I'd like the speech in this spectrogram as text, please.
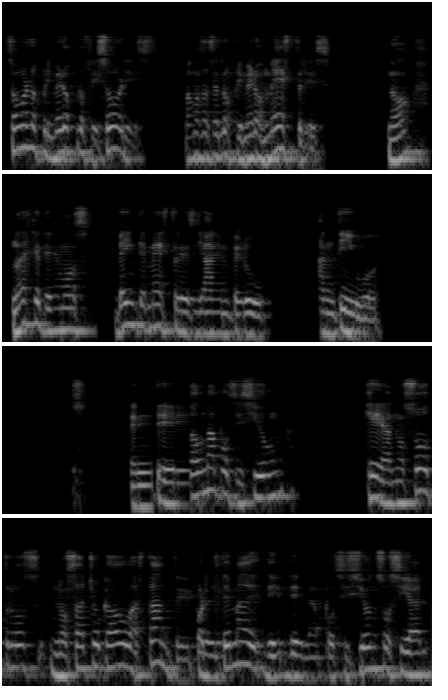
somos los primeros profesores, vamos a ser los primeros mestres, ¿no? No es que tenemos 20 mestres ya en Perú, antiguos. Eh, una posición que a nosotros nos ha chocado bastante por el tema de, la posición social.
